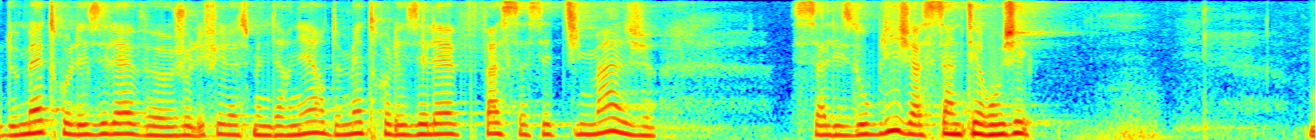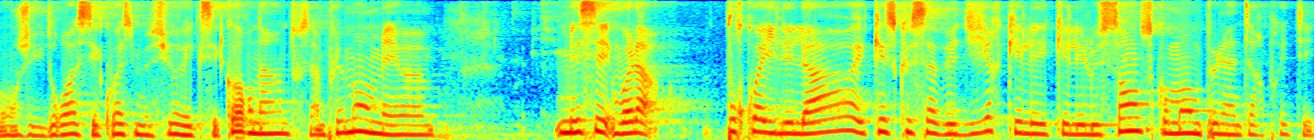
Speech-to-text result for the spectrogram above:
de mettre les élèves, euh, je l'ai fait la semaine dernière, de mettre les élèves face à cette image, ça les oblige à s'interroger. Bon, j'ai eu droit, c'est quoi ce monsieur avec ses cornes, hein, tout simplement, mais, euh, mais c'est, voilà, pourquoi il est là, et qu'est-ce que ça veut dire, quel est, quel est le sens, comment on peut l'interpréter.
